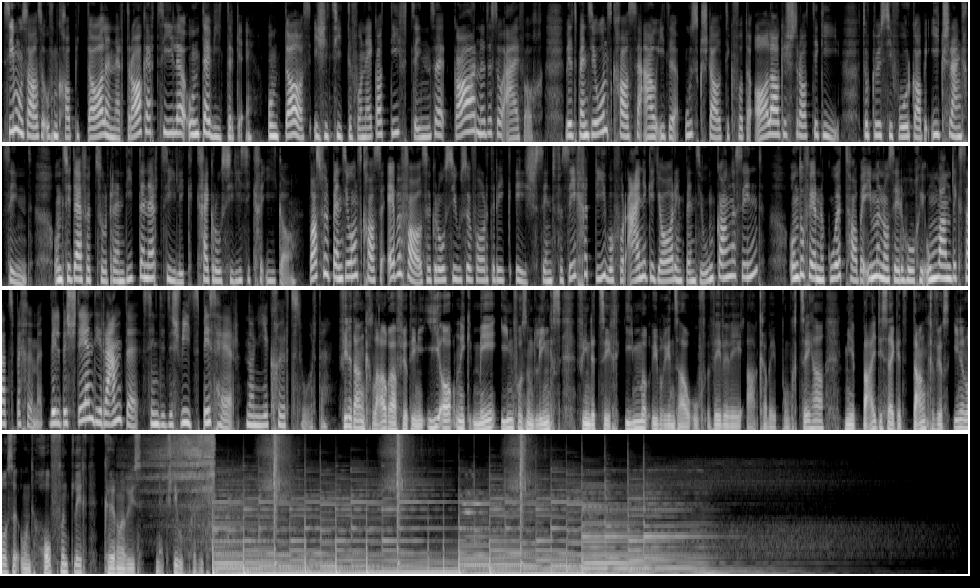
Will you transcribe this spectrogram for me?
Sie muss also auf dem Kapital einen Ertrag erzielen und den weitergeben. Und das ist in Zeiten von Negativzinsen gar nicht so einfach, weil die Pensionskassen auch in der Ausgestaltung der Anlagestrategie durch gewisse Vorgaben eingeschränkt sind. Und sie dürfen zur Renditenerzielung keine grossen Risiken eingehen. Was für Pensionskassen ebenfalls eine grosse Herausforderung ist, sind Versicherte, die vor einigen Jahren in Pension gegangen sind und auf ihren Guthaben immer noch sehr hohe Umwandlungssätze bekommen. Weil bestehende Renten sind in der Schweiz bisher noch nie gekürzt worden. Vielen Dank, Laura, für deine Einordnung. Mehr Infos und Links finden sich immer übrigens auch auf www.akb.ch. Wir beide sagen Danke fürs Reinhören und hoffentlich hören wir uns nächste Woche wieder.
